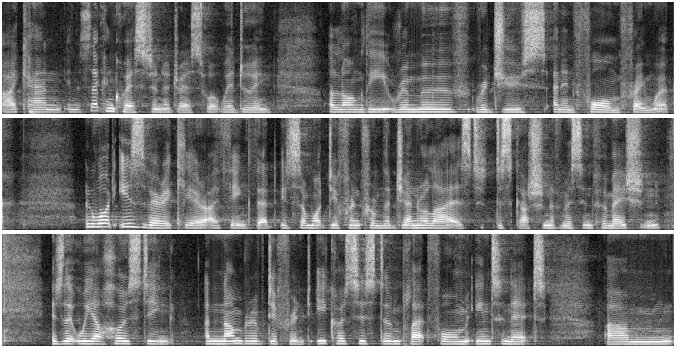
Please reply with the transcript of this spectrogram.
I can, in the second question, address what we're doing along the remove, reduce, and inform framework. And what is very clear, I think, that is somewhat different from the generalized discussion of misinformation, is that we are hosting a number of different ecosystem, platform, internet, um,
